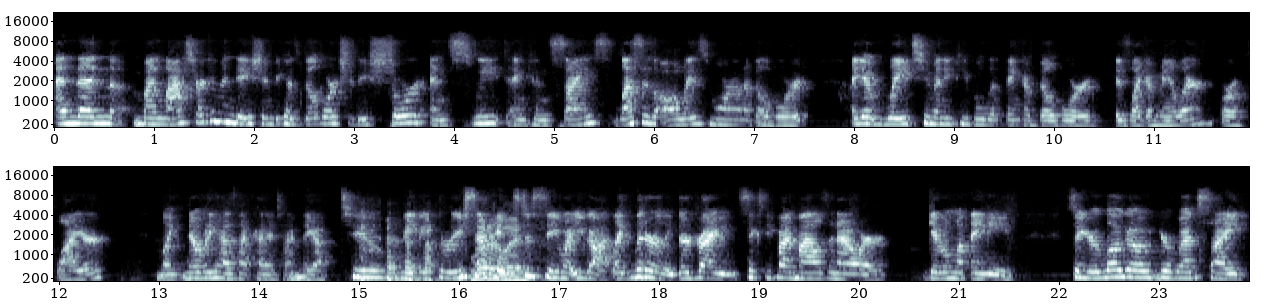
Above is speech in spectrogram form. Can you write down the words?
and then my last recommendation, because billboards should be short and sweet and concise, less is always more on a billboard. I get way too many people that think a billboard is like a mailer or a flyer like nobody has that kind of time. They got two, maybe three seconds to see what you got. Like literally, they're driving 65 miles an hour. Give them what they need. So your logo, your website,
